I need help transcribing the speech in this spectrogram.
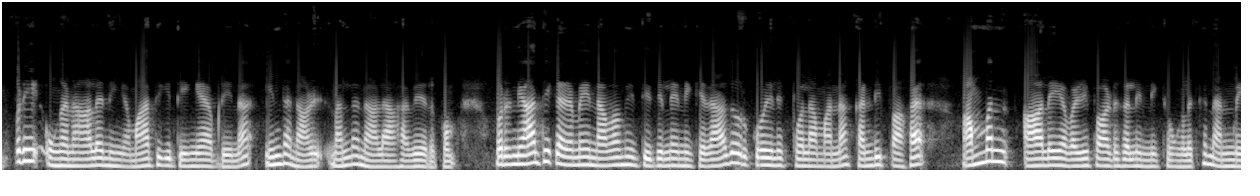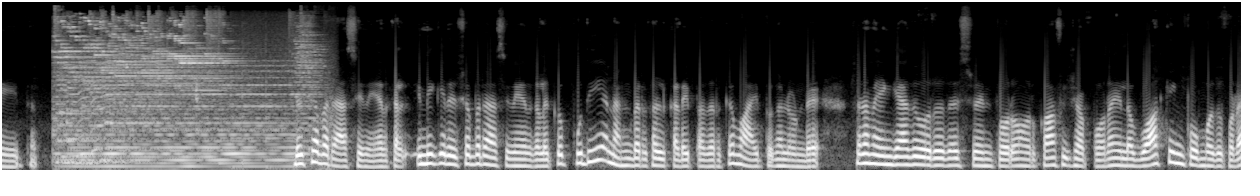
இப்படி உங்கள் நாளை நீங்கள் மாற்றிக்கிட்டீங்க அப்படின்னா இந்த நாள் நல்ல நாளாகவே இருக்கும். ஒரு ஞாயிற்றுக்கிழமை நவமி திதியில் இன்றைக்கி ஏதாவது ஒரு கோயிலுக்கு போகலாமான்னா கண்டிப்பாக அம்மன் ஆலய வழிபாடுகள் இன்றைக்கி உங்களுக்கு நன்மையை தரும். ரிஷபராசினியர்கள். இன்றைக்கி ரிஷபராசினியர்களுக்கு புதிய நண்பர்கள் கிடைப்பதற்கு வாய்ப்புகள் உண்டு. ஸோ நம்ம எங்கேயாவது ஒரு ரெஸ்டாரண்ட் போகிறோம் ஒரு காஃபி ஷாப் போகிறோம் இல்லை வாக்கிங் போகும்போது கூட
